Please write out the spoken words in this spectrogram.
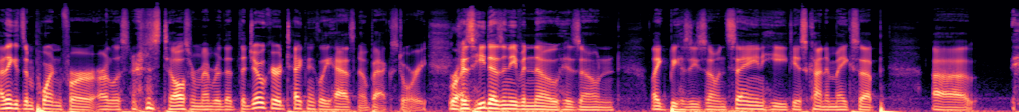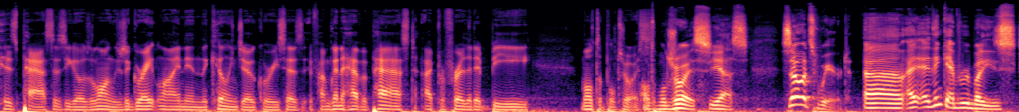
I think it's important for our listeners to also remember that the Joker technically has no backstory Right. because he doesn't even know his own like because he's so insane. He just kind of makes up. Uh, his past as he goes along. There's a great line in The Killing Joke where he says, "If I'm going to have a past, I prefer that it be multiple choice." Multiple choice, yes. So it's weird. Uh, I, I think everybody's.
